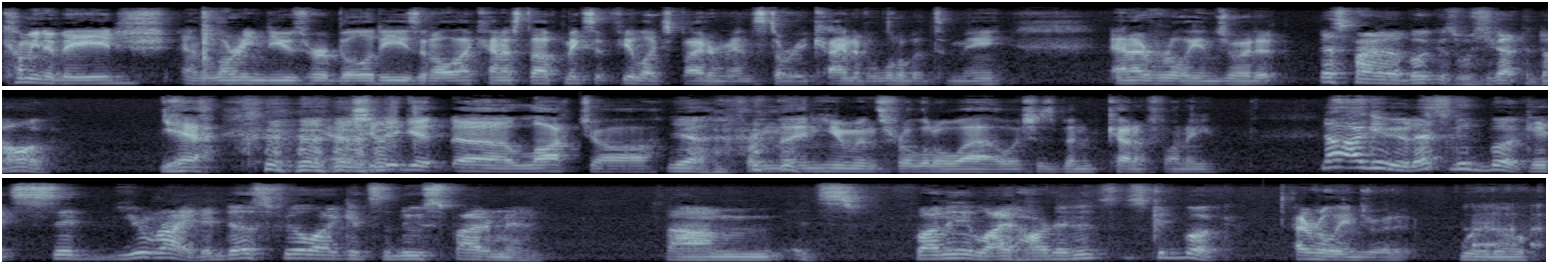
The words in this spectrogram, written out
coming of age and learning to use her abilities and all that kind of stuff makes it feel like Spider-Man's story kind of a little bit to me and I've really enjoyed it. best part of the book is when she got the dog. Yeah, yeah she did get uh, Lockjaw Yeah. from the Inhumans for a little while, which has been kind of funny. No, I'll give you that's a good book. It's it, you're right. It does feel like it's the new Spider-Man. Um, it's funny, lighthearted. It's, it's a good book. I really enjoyed it. Weirdo.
